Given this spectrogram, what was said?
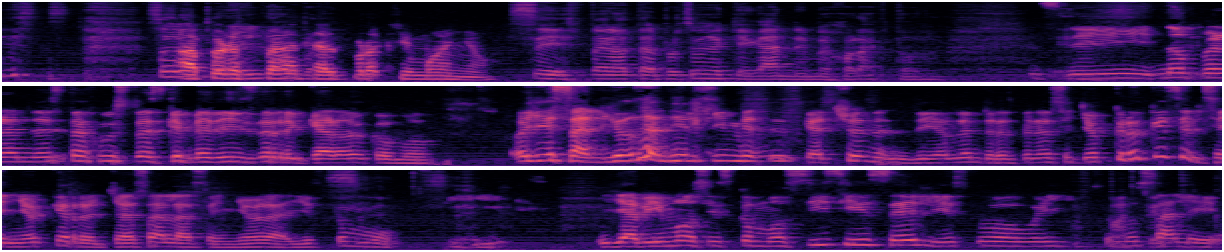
ah, pero espérate al próximo año. Sí, espérate al próximo año que gane mejor actor. Sí, no, pero en esta justo es que me dice Ricardo como, oye, salió Daniel Jiménez Cacho en el Diablo entre las y yo creo que es el señor que rechaza a la señora, y es como, sí. Y ya vimos, y es como, sí, sí es él, y es como, güey, ¿cómo sale?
